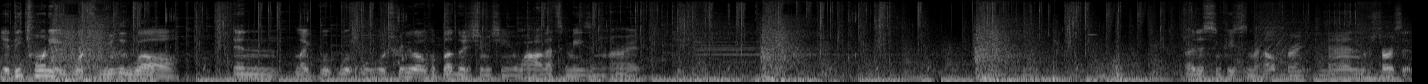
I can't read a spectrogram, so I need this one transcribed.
Yeah, D20 works really well in like works really well with a blood donation machine. Wow, that's amazing. All right. Uh, this increases my health, right? And restores it.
